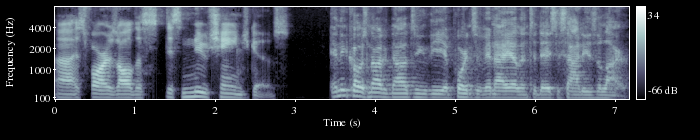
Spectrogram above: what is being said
uh, as far as all this this new change goes any coach not acknowledging the importance of NIL in today's society is a liar.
